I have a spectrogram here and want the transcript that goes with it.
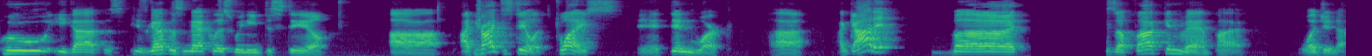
who he got this. He's got this necklace we need to steal. Uh, I tried to steal it twice. It didn't work. Uh, I got it, but he's a fucking vampire. What'd you know?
